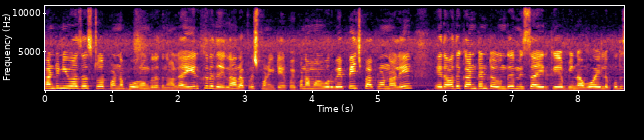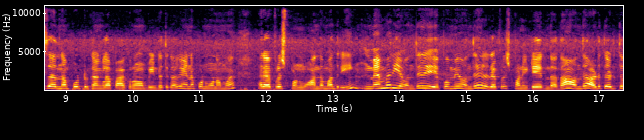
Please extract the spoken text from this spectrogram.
கண்டினியூவஸாக ஸ்டோர் பண்ண போகிறோங்கிறதுனால இருக்கிறதெல்லாம் ரெஃப்ரெஷ் பண்ணிகிட்டே இருப்போம். இப்போ நம்ம ஒரு வெப்பேஜ் பார்க்குறோம்னாலே ஏதாவது கண்டென்ட் வந்து மிஸ் ஆகிருக்கு அப்படின்னாவோ இல்லை புதுசாக எதுனா போட்டிருக்காங்களா பார்க்குறோம் அப்படின்றதுக்காக என்ன பண்ணுவோம்? நம்ம ரெஃப்ரெஷ் பண்ணுவோம். அந்த மாதிரி மெமரியை வந்து எப்போவுமே வந்து ரெஃப்ரெஷ் பண்ணிகிட்டே இருந்தால் தான் வந்து அடுத்தடுத்து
